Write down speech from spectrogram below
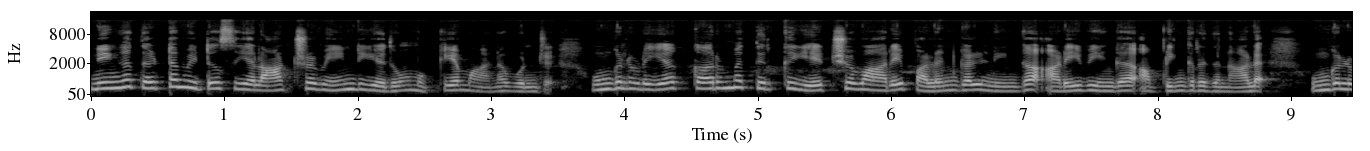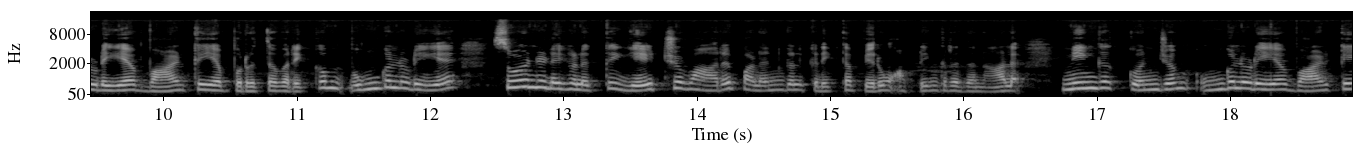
நீங்கள் திட்டமிட்டு செயலாற்ற வேண்டியதும் முக்கியமான ஒன்று. உங்களுடைய கர்மத்திற்கு ஏற்றவாறே பலன்கள் நீங்கள் அடைவீங்க அப்படிங்கிறதுனால உங்களுடைய வாழ்க்கையை பொறுத்த வரைக்கும் உங்களுடைய சூழ்நிலைகளுக்கு ஏற்றவாறு பலன்கள் கிடைக்கப்பெறும் அப்படிங்கிறதுனால நீங்கள் கொஞ்சம் உங்களுடைய வாழ் வாழ்க்கை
